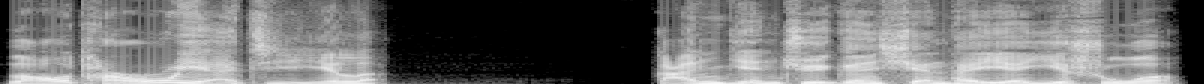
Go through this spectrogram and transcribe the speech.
牢头也急了。赶紧去跟县太爷一说，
